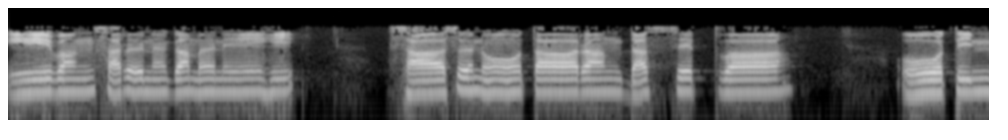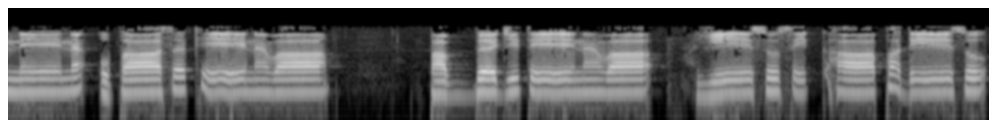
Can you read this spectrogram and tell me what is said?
ඒවං සරණ ගමනේහි සාසනෝතාරං දස්සෙත්වා ඕතින්නේන උපාසකේනවා පබ්බජිතේනවා යේසු සික්ඛාපදේසු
